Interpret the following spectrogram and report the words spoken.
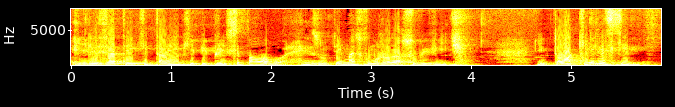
eles já têm que estar em equipe principal agora. Eles não têm mais como jogar sub-20. Então, aqueles que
